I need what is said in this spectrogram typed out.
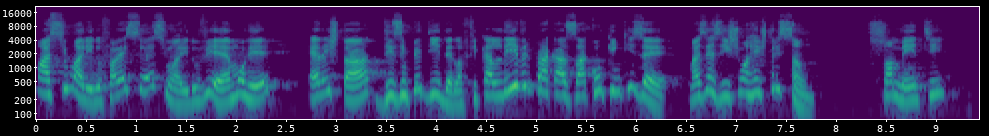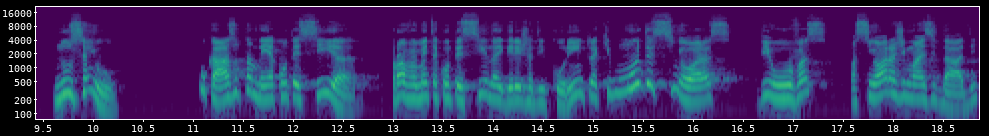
mas se o marido falecer, se o marido vier morrer, ela está desimpedida, ela fica livre para casar com quem quiser, mas existe uma restrição, somente no Senhor. O caso também acontecia provavelmente acontecia na igreja de Corinto é que muitas senhoras viúvas, as senhoras de mais idade,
